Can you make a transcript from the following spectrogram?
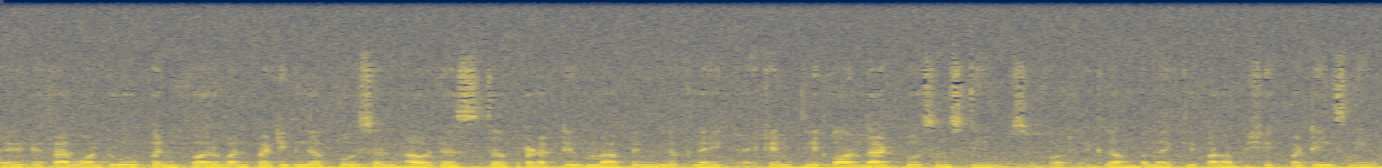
right if I want to open for one particular person how does the productive mapping look like? I can click on that person's name. So for example I click on Abhishek Patel's name.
